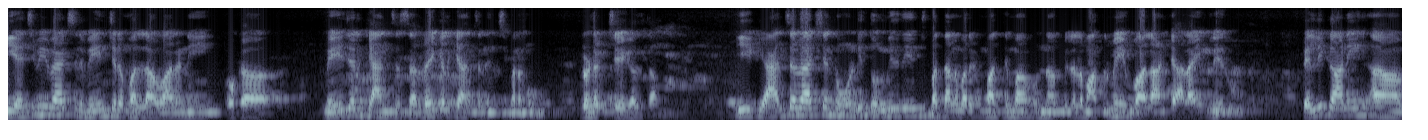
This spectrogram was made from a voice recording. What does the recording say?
ఈ హెచ్పి వ్యాక్సిన్ వేయించడం వల్ల వాళ్ళని ఒక మేజర్ క్యాన్సర్ సర్వైకల్ క్యాన్సర్ నుంచి మనము ప్రొటెక్ట్ చేయగలుగుతాం. ఈ క్యాన్సర్ వ్యాక్సిన్ ఓన్లీ తొమ్మిది నుంచి పద్నాలుగు వరకు మధ్య ఉన్న పిల్లలు మాత్రమే ఇవ్వాలా అంటే అలా ఏం లేదు. పెళ్ళి కానీ ఆ,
